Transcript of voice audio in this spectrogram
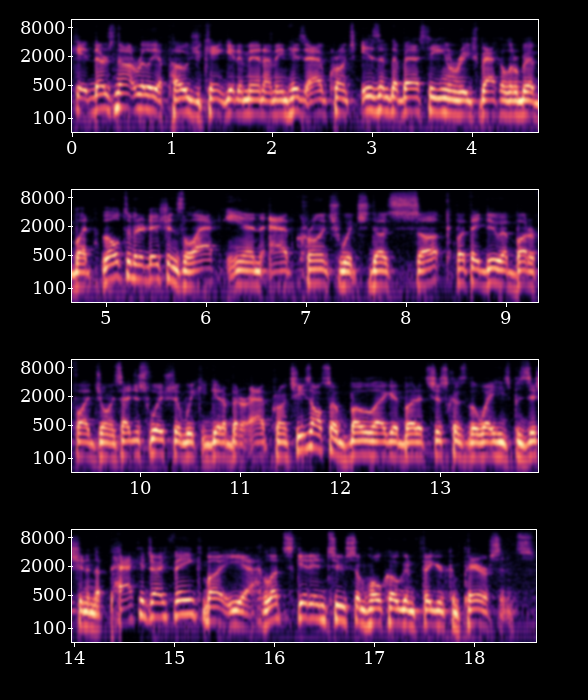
Can, there's not really a pose you can't get him in. I mean, his ab crunch isn't the best. He can reach back a little bit, but the Ultimate Editions lack in ab crunch, which does suck, but they do have butterfly joints. I just wish that we could get a better ab crunch. He's also bow-legged, but it's just because of the way he's positioned in the package, I think, but yeah, let's get into some Hulk Hogan figure comparisons.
